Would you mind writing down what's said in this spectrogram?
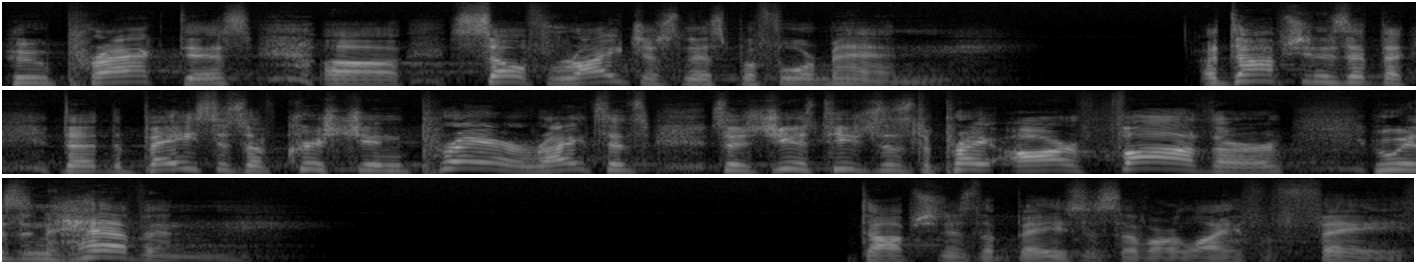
who practice uh, self righteousness before men. Adoption is at the, the, the, basis of Christian prayer, right? Since, since Jesus teaches us to pray, Our Father who is in heaven. Adoption is the basis of our life of faith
